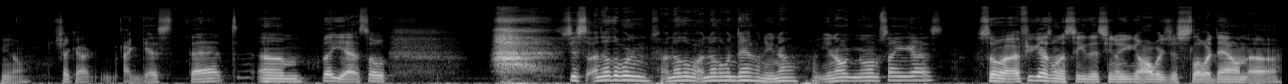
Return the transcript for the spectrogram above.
you know, check out. I guess that. Um, but yeah, so just another one, another one, another one down. You know, you know, you know what I'm saying, guys. So uh, if you guys want to see this, you know, you can always just slow it down. Uh,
